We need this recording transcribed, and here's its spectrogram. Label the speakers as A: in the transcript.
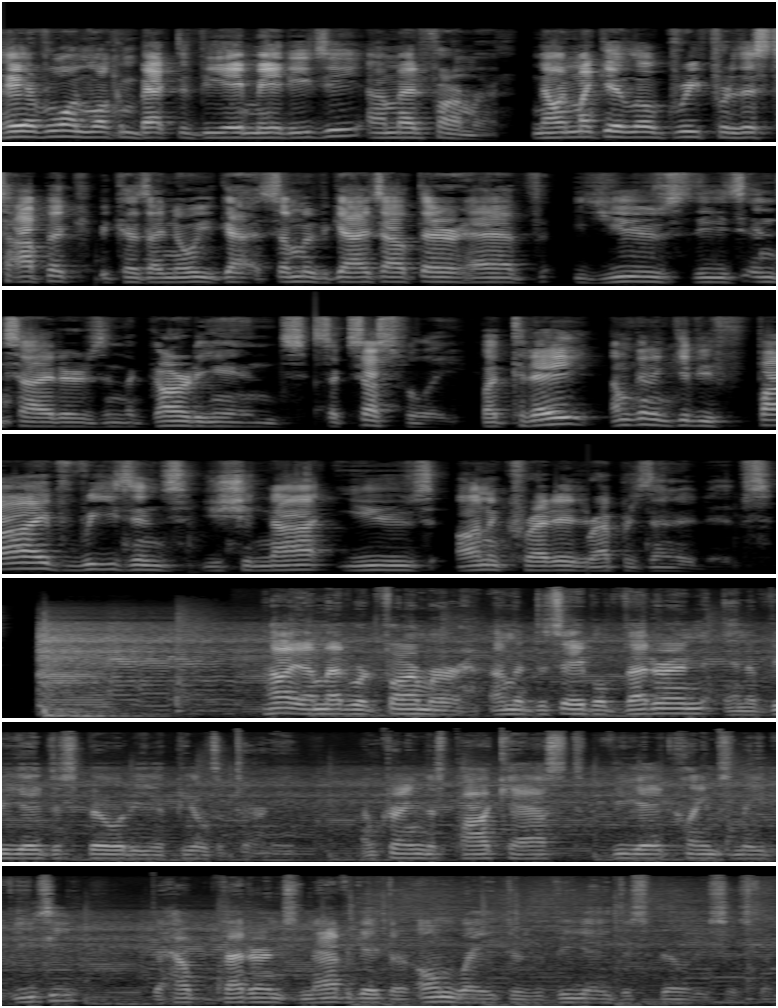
A: Hey everyone, welcome back to VA Made Easy. I'm Ed Farmer. Now I might get a little grief for this topic because I know you got some of you guys out there have used these insiders and the guardians successfully. But today I'm going to give you five reasons you should not use unaccredited representatives. Hi, I'm Edward Farmer. I'm a disabled veteran and a VA disability appeals attorney. I'm creating this podcast, VA Claims Made Easy, to help veterans navigate their own way through the VA disability system.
